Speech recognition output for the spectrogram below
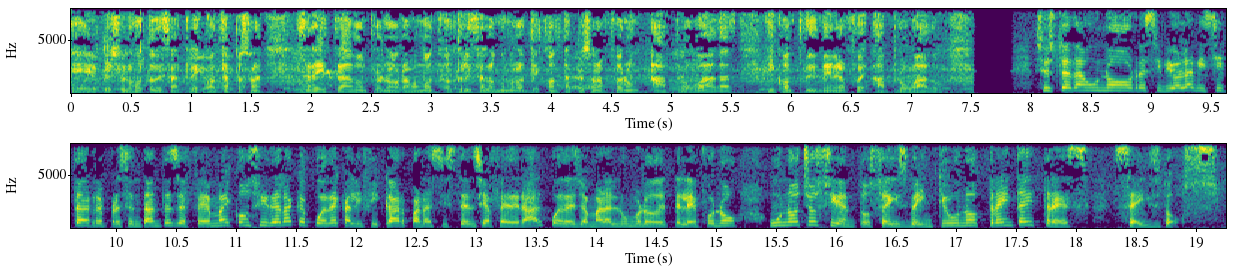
eh, versus los otros desastres, cuántas personas se han registrado, pero no, ahora vamos a utilizar los números de cuántas personas fueron aprobadas y cuánto dinero fue aprobado. Si usted aún no recibió la visita de representantes de FEMA y considera que puede calificar para asistencia federal, puede llamar al número de teléfono 1-800-621-3362.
